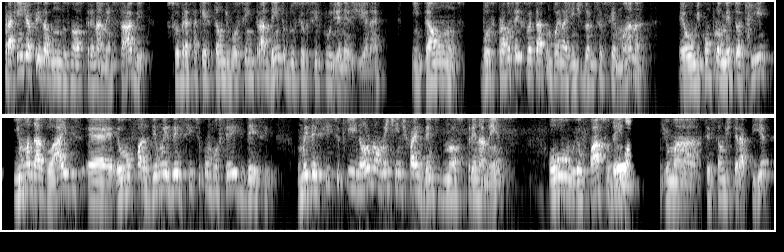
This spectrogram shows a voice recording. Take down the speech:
para quem já fez algum dos nossos treinamentos sabe sobre essa questão de você entrar dentro do seu círculo de energia, né? Então, para vocês que vai estar acompanhando a gente durante essa semana, eu me comprometo aqui em uma das lives, é, eu vou fazer um exercício com vocês desse. Um exercício que normalmente a gente faz dentro dos nossos treinamentos, ou eu faço dentro Boa. de uma sessão de terapia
